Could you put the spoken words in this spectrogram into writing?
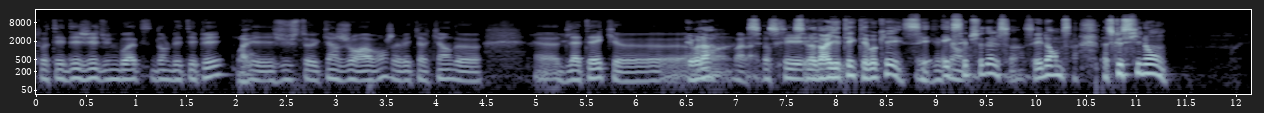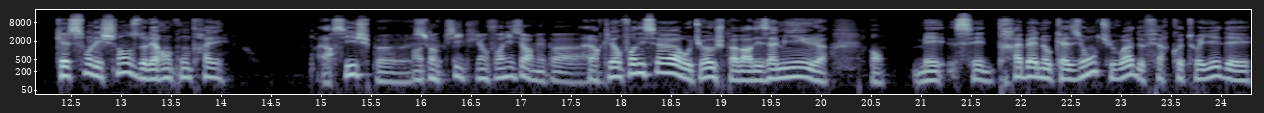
Toi, tu es DG d'une boîte dans le BTP. Et juste 15 jours avant, j'avais quelqu'un de, de la tech. et voilà. C'est la variété que tu évoquais. C'est exceptionnel, ça. C'est énorme, ça. Parce que sinon, quelles sont les chances de les rencontrer? Alors si, je peux... En tant que client-fournisseur, mais pas... Alors client-fournisseur, ou tu vois, où je peux avoir des amis. Bon, mais c'est une très belle occasion, tu vois, de faire côtoyer des,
